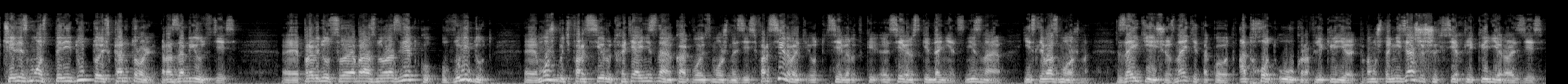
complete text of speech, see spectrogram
через мост перейдут, то есть контроль разобьют здесь, Э, проведут своеобразную разведку, выйдут, э, может быть форсируют, хотя я не знаю, как возможно здесь форсировать, вот Северский, э, Северский Донец, не знаю, если возможно. Зайти еще, знаете, такой вот отход у укров ликвидировать, потому что нельзя же их всех ликвидировать здесь,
